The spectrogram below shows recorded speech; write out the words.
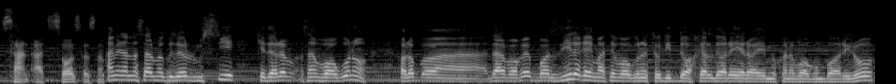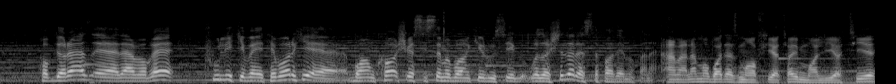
صنعت ساز هستن. همین الان سرمایه‌گذار روسی که داره مثلا واگن حالا در واقع با زیر قیمت واگن تولید داخل داره ارائه می‌کنه واگن باری رو. خب داره از در واقع پولی که و اعتباری که بانکاش یا سیستم بانکی روسیه گذاشته داره استفاده می‌کنه. عملا ما باید از مافیات های مالیاتی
